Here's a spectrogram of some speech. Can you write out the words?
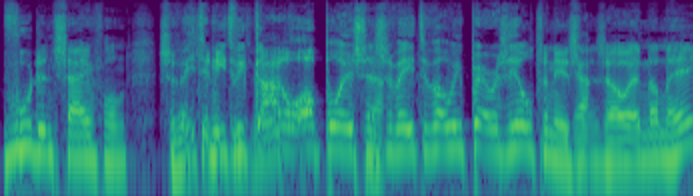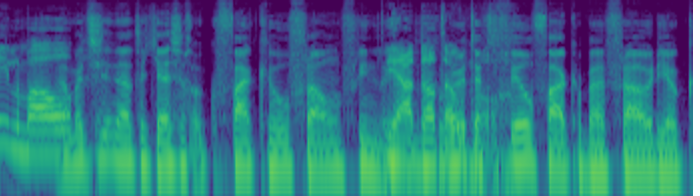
woedend zijn van ze weten niet wie Karel Appel is en ze weten wel wie Paris Hilton is Ja. en zo. En dan helemaal... Ja, maar het is inderdaad wat jij zegt ook vaak heel vrouwenvriendelijk. Ja, dat Het gebeurt ook echt nog. veel vaker bij vrouwen die ook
